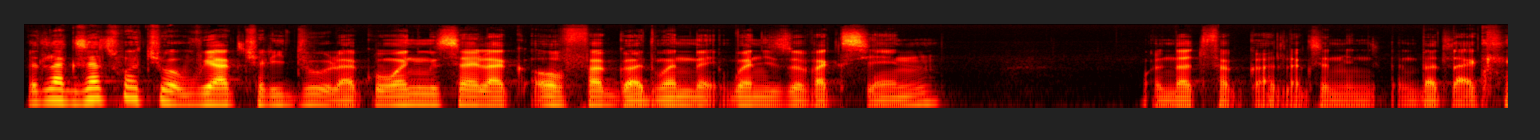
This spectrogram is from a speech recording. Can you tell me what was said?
But like that's what you, we actually do. Like when we say like, oh fuck God, when the, when is the vaccine? Well, not fuck God, like that means, but like.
